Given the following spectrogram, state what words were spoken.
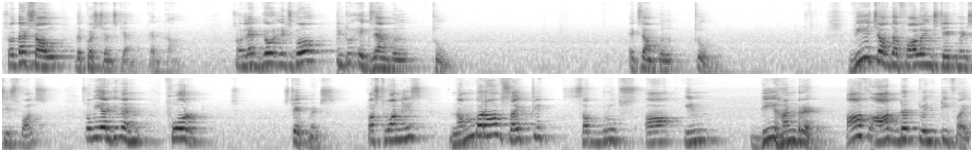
So that's how the questions can, can come. So let go, let's go into example 2. Example 2. Which of the following statements is false? So we are given four statements. First one is number of cyclic subgroups are in D100 of order 25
